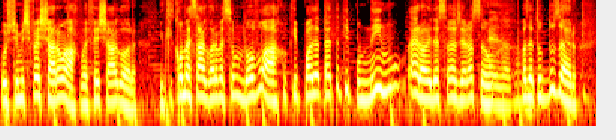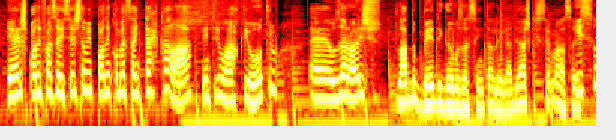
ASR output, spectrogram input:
os filmes fecharam o arco, vai fechar agora. E o que começar agora vai ser um novo arco que pode até ter, tipo, nenhum herói dessa geração. É. Fazer tudo do zero. E aí eles podem fazer isso e eles também podem começar a intercalar entre um arco e outro é, os heróis lado B, digamos assim, tá ligado? E eu acho que isso é massa. Isso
